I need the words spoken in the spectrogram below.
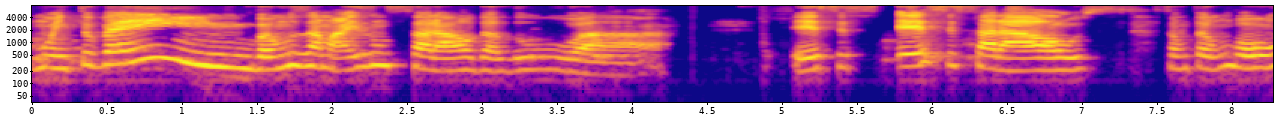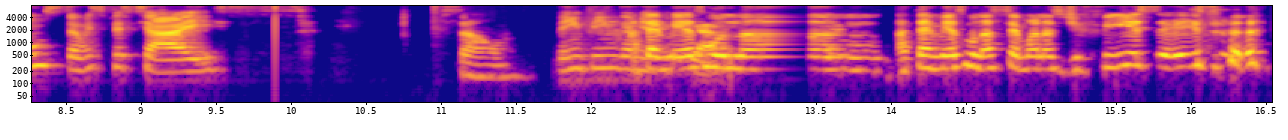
Muito bem, vamos a mais um sarau da lua. Esses, esses saraus são tão bons, tão especiais. São. Bem-vinda, minha Até amiga. mesmo, na, até mesmo nas semanas difíceis,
